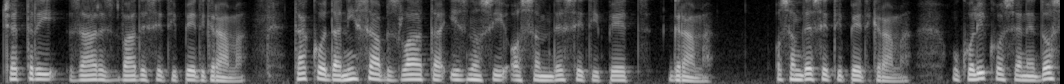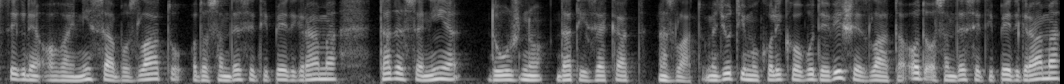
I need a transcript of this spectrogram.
4,25 grama, tako da nisab zlata iznosi 85 grama. 85 grama. Ukoliko se ne dostigne ovaj nisab u zlatu od 85 grama, tada se nije dužno dati zekat na zlato. Međutim, ukoliko bude više zlata od 85 grama,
